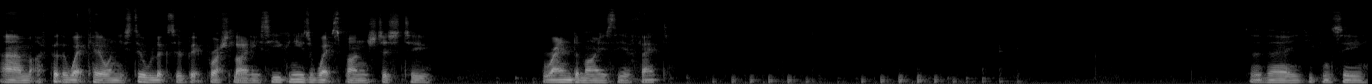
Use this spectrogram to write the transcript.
um, I've put the wet coat on, it still looks a bit brush liney. So you can use a wet sponge just to randomize the effect. So there you can see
